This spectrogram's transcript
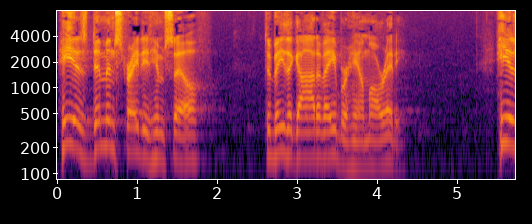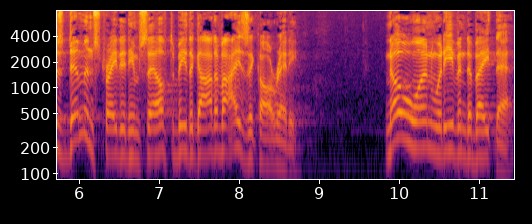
He has demonstrated Himself to be the God of Abraham already. He has demonstrated Himself to be the God of Isaac already. No one would even debate that.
